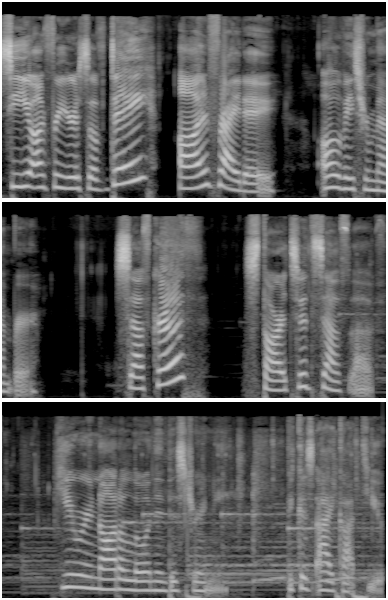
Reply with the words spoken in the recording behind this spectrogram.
See you on Free Yourself Day on Friday. Always remember self growth starts with self love. You are not alone in this journey because I got you.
